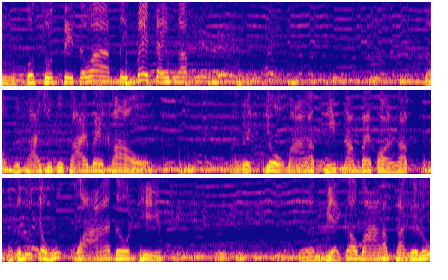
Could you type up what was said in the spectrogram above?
มกดสุดติดแต่ว่าติดไม่เต็มครับ ดอกสุดท้ายชุดสุดท้ายไม่เข้าปานเพชรโยกมาครับทีมนำไปก่อนครับทาเครุจะฮุกขวาโดนทีบเดินเบียดเข้ามาครับทาเครุ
